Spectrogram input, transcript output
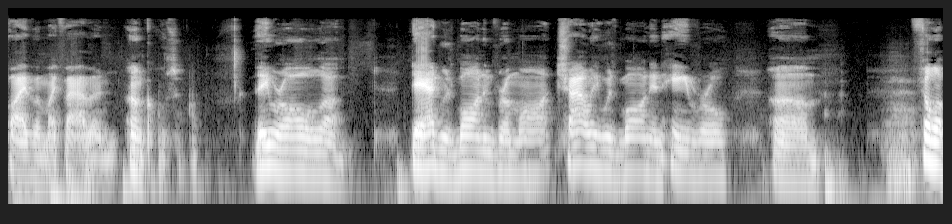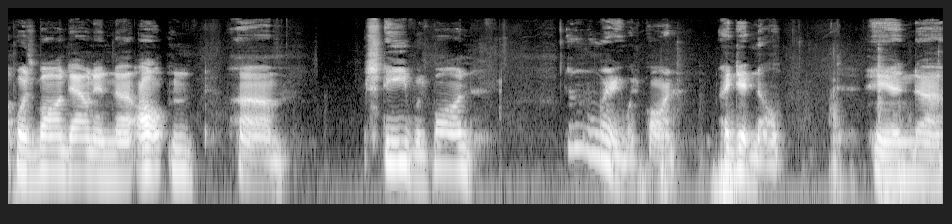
five of my father and uncles. They were all. Uh, Dad was born in Vermont. Charlie was born in Haverhill. Um, Philip was born down in uh, Alton. Um, Steve was born. I don't know where he was born. I did know. And, uh,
